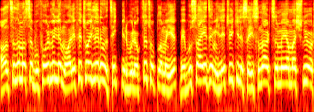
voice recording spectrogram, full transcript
Altılı masa bu formülle muhalefet oylarını tek bir blokta toplamayı ve bu sayede milletvekili sayısını artırmayı amaçlıyor.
